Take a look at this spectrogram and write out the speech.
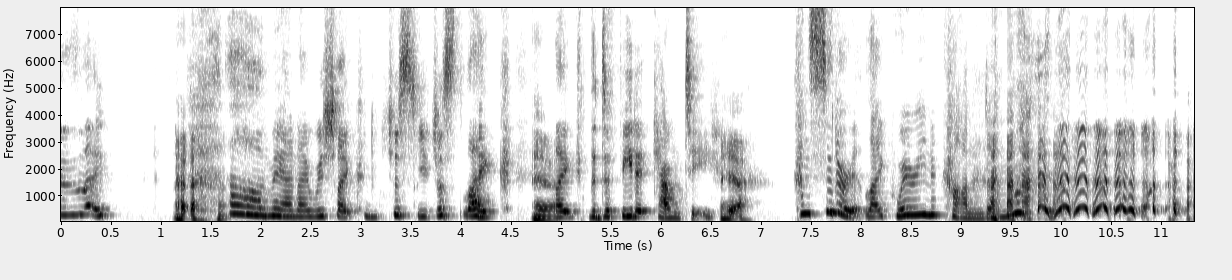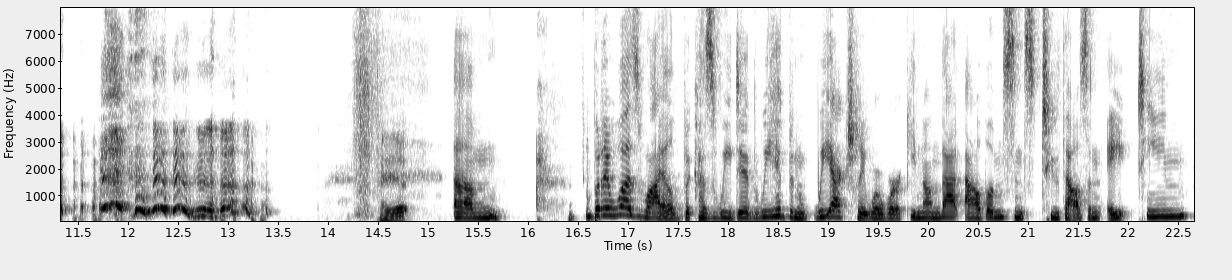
was like, oh man, I wish I could just you just like yeah. like the defeated county. yeah. Consider it like wearing a condom. Yeah. um but it was wild because we did we had been we actually were working on that album since 2018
